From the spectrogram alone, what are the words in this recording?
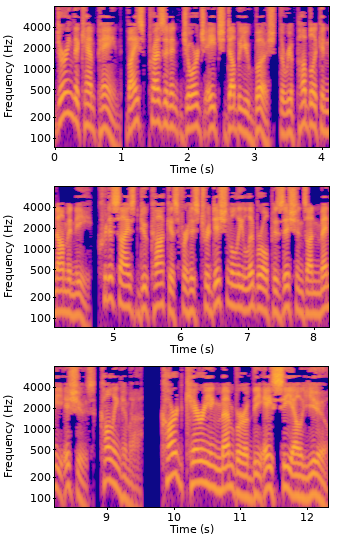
During the campaign, Vice President George H. W. Bush, the Republican nominee, criticized Dukakis for his traditionally liberal positions on many issues, calling him a card-carrying member of the ACLU.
